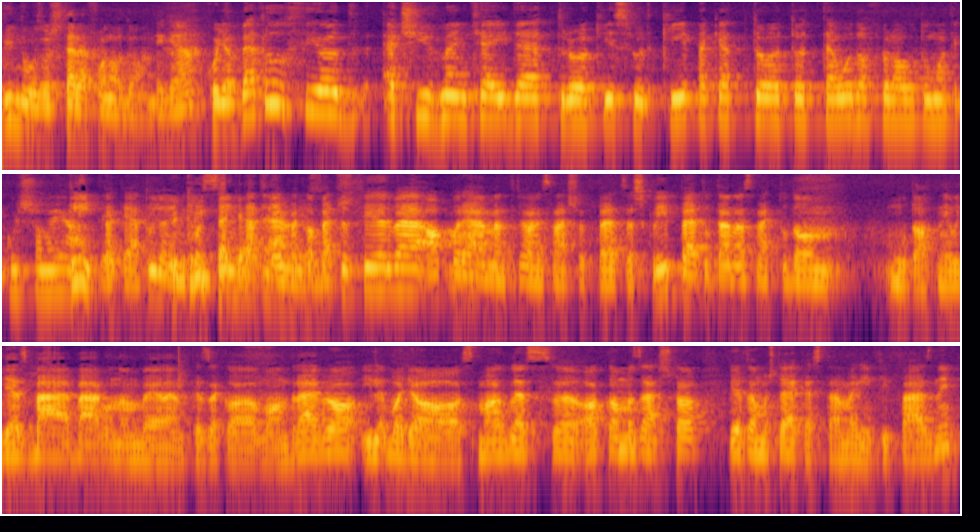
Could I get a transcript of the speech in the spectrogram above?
Windowsos telefonodon. Igen. Hogy a Battlefield achievementjeidetről készült képeket töltötte oda föl automatikusan a játék? klippeket, ugyanúgy, Klippeket, szintet lépek a. Battlefieldbe, akkor elment egy 30 másodperces klippet, utána azt meg tudom mutatni, ugye ez bár, bárhonnan bejelentkezek a OneDrive-ra, vagy a Smart Glass alkalmazásra, illetve most elkezdtem megint fifázni,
